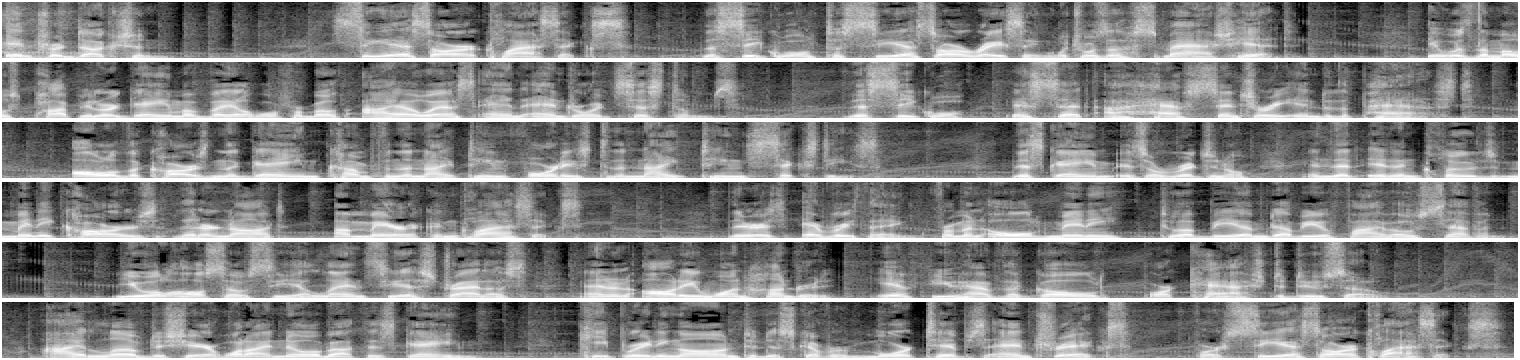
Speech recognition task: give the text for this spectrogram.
Introduction CSR Classics, the sequel to CSR Racing, which was a smash hit. It was the most popular game available for both iOS and Android systems. This sequel is set a half century into the past. All of the cars in the game come from the 1940s to the 1960s. This game is original in that it includes many cars that are not American classics. There is everything from an old Mini to a BMW 507. You will also see a Lancia Stratos and an Audi 100 if you have the gold or cash to do so. I love to share what I know about this game. Keep reading on to discover more tips and tricks for CSR Classics.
